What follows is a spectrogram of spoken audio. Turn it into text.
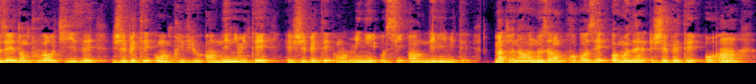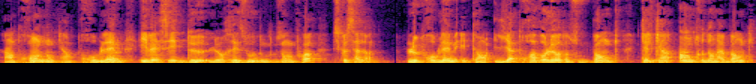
Vous allez donc pouvoir utiliser GPT ou un preview en illimité et GPT ou un mini aussi en illimité. Maintenant, nous allons proposer au modèle GPT-O1 un prompt, donc un problème, et il va essayer de le résoudre, donc nous allons voir ce que ça donne. Le problème étant, il y a trois voleurs dans une banque, quelqu'un entre dans la banque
